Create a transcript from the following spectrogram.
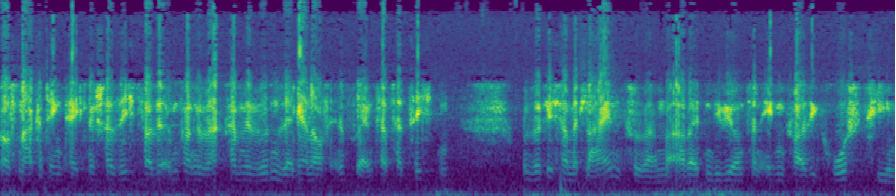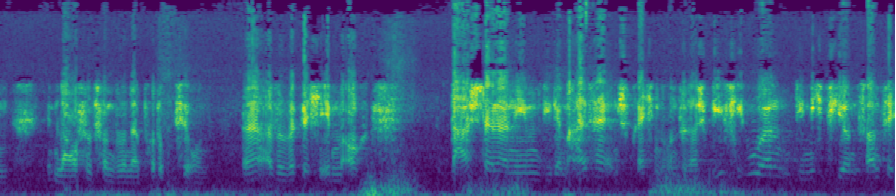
aus marketingtechnischer Sicht, weil wir irgendwann gesagt haben, wir würden sehr gerne auf Influencer verzichten und wirklich mal mit Laien zusammenarbeiten, die wir uns dann eben quasi großziehen im Laufe von so einer Produktion. Ja, also wirklich eben auch Darsteller nehmen, die dem Alter entsprechen unserer Spielfiguren, die nicht 24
